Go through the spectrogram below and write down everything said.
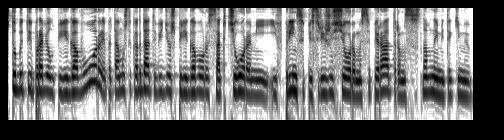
чтобы ты провел переговоры, потому что когда ты ведешь переговоры с актерами и, в принципе, с режиссером и с оператором, с основными такими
